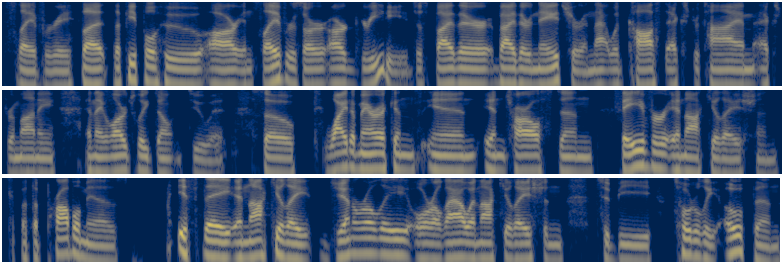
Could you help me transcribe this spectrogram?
slavery. But the people who are enslavers are are greedy just by their by their nature, and that would cost extra time, extra money, and they largely don't do it. So white Americans in in Charleston favor inoculation. But the problem is if they inoculate generally or allow inoculation to be totally open,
